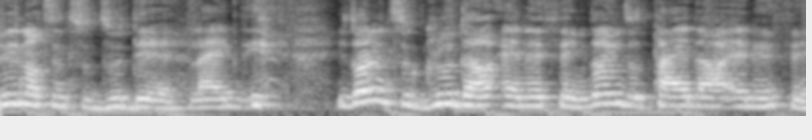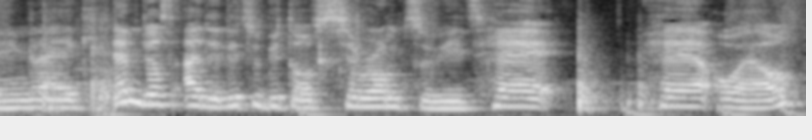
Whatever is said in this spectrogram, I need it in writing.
really nothing to do there. Like you don't need to glue down anything. You don't need to tie down anything. Like let me just add a little bit of serum to it. Hair hair oil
